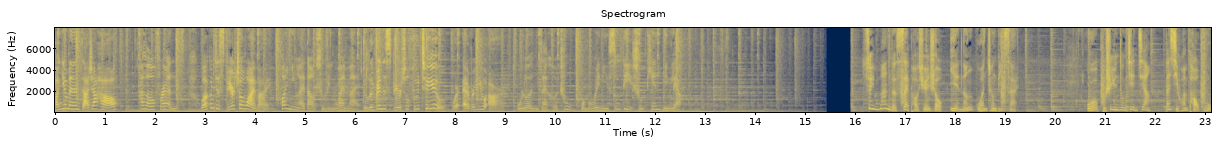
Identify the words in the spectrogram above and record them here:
朋友们，大家好。Hello, friends！Welcome to Spiritual 外卖欢迎来到属灵外卖。delivering the spiritual food to you wherever you are. 无论你在何处，我们为你速递数天灵粮。最慢的赛跑选手也能完成比赛。我不是运动健将，但喜欢跑步、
